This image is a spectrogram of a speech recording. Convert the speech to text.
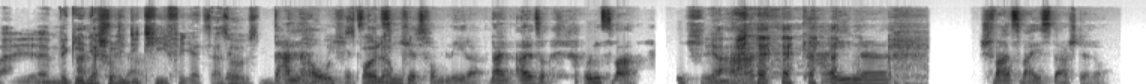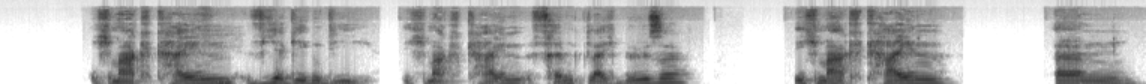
Weil ähm, wir gehen Alles ja schon klar. in die Tiefe jetzt. Also ja, dann hau ich jetzt, Spoiler ziehe ich jetzt vom Leder. Nein, also und zwar ich ja. mag keine Schwarz-Weiß-Darstellung. Ich mag kein mhm. Wir gegen die. Ich mag kein Fremd gleich böse. Ich mag kein ähm,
